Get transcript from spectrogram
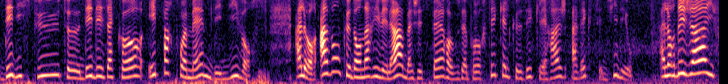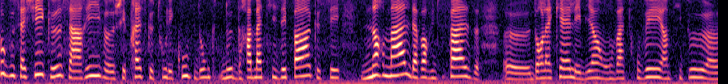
des disputes, euh, des désaccords et parfois même des divorces. Alors, avant que d'en arriver là, bah, j'espère vous apporter quelques éclairages avec cette vidéo. Alors déjà, il faut que vous sachiez que ça arrive chez presque tous les couples, donc ne dramatisez pas, que c'est normal d'avoir une phase euh, dans laquelle eh bien, on va trouver un petit peu euh,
